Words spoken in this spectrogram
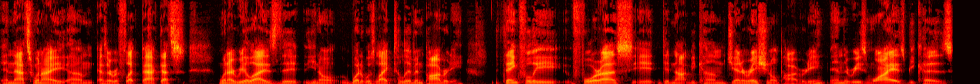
And that's when i um, as i reflect back that's when i realized that you know what it was like to live in poverty. Thankfully for us it did not become generational poverty. And the reason why is because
